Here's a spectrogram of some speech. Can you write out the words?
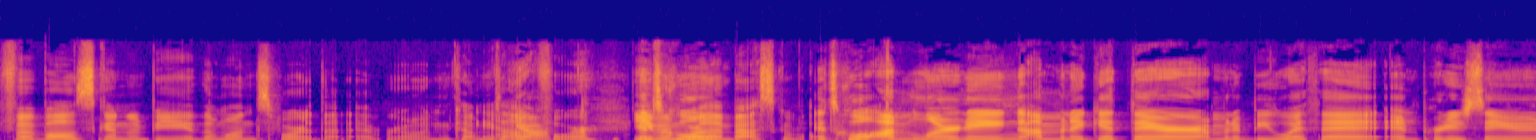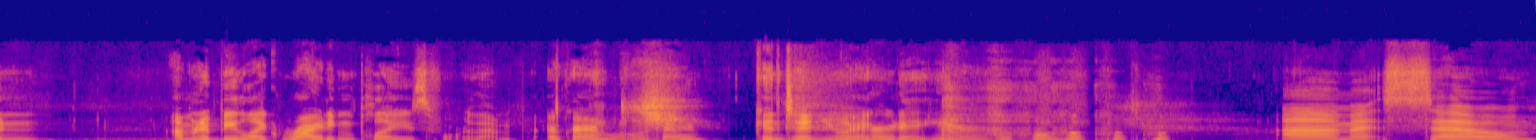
football's gonna be the one sport that everyone comes Yeah. out Yeah. for, It's even more cool. than basketball. It's cool. I'm learning. I'm gonna get there. I'm gonna be with it, and pretty soon, I'm gonna be like writing plays for them. Okay, Oh, okay. You continuing. heard it here. um, so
